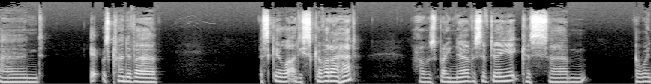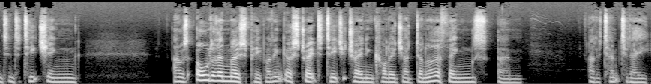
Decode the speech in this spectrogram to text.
And it was kind of a, a skill that I discovered I had. I was very nervous of doing it because um, I went into teaching. I was older than most people. I didn't go straight to teacher training college. I'd done other things. Um, I'd attempted a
